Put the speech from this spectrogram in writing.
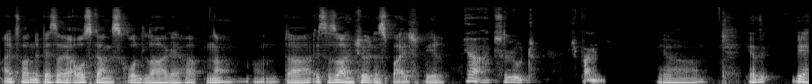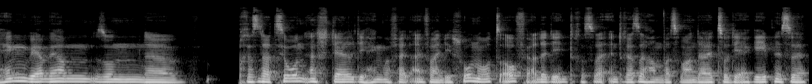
einfach eine bessere Ausgangsgrundlage habe. Ne? Und da ist das auch ein schönes Beispiel. Ja, absolut. Spannend. Ja, ja wir hängen, wir, wir haben so eine Präsentation erstellt, die hängen wir vielleicht einfach in die Show Notes auf, für alle, die Interesse, Interesse haben, was waren da jetzt so die Ergebnisse.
